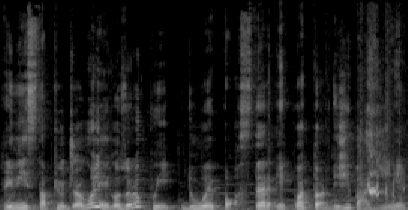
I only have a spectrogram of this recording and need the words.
Rivista più gioco Lego, solo qui due poster e 14 pagine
